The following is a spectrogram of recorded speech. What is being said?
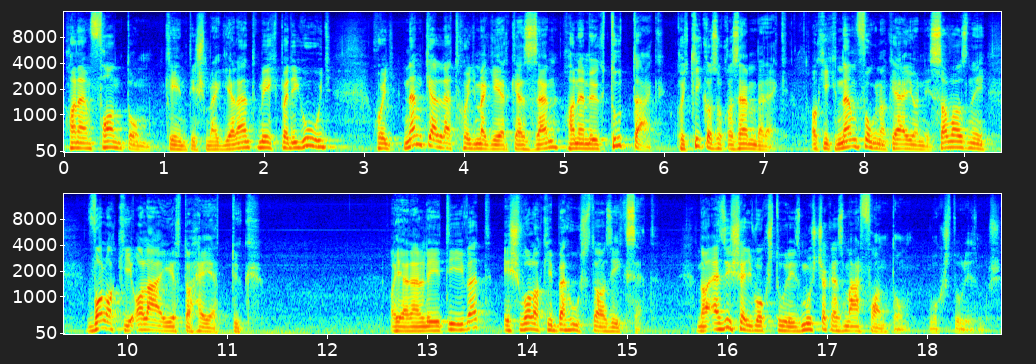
hanem fantomként is megjelent, mégpedig úgy, hogy nem kellett, hogy megérkezzen, hanem ők tudták, hogy kik azok az emberek, akik nem fognak eljönni szavazni, valaki aláírta helyettük a jelenléti ívet, és valaki behúzta az X-et. Na ez is egy Vox turizmus, csak ez már fantom Vox turizmus.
